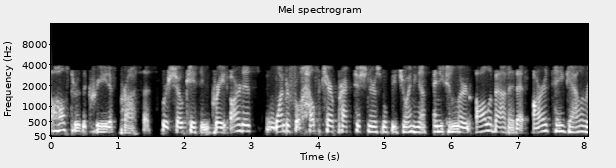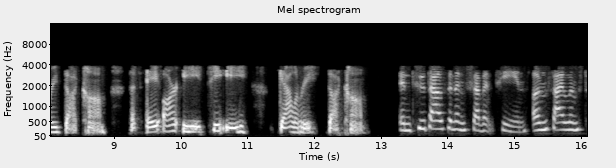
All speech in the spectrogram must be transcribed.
all through the creative process. We're showcasing great artists. Wonderful healthcare practitioners will be joining us, and you can learn all about it at aretegallery.com. That's A-R-E-T-E gallery.com. In 2017, Unsilenced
